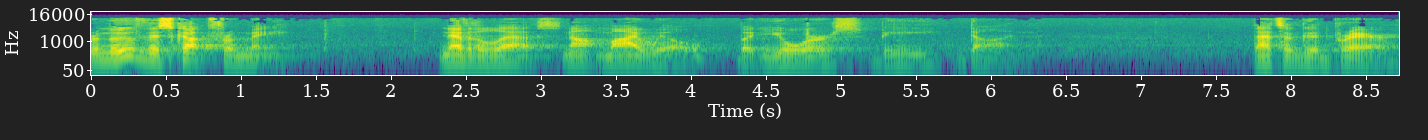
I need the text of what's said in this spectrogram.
Remove this cup from me. Nevertheless, not my will, but yours be done. That's a good prayer.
